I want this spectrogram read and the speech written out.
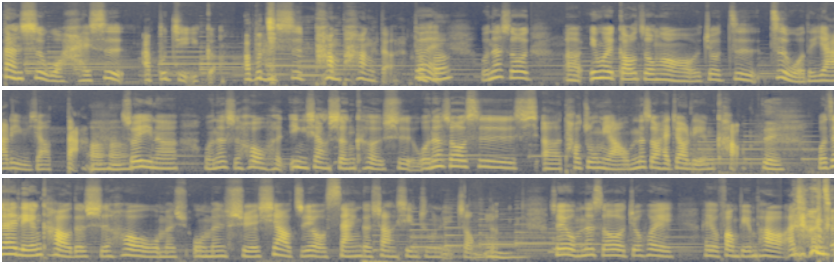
但是我还是啊不及一个啊不及是胖胖的。对我那时候呃，因为高中哦，就自自我的压力比较大，所以呢，我那时候很印象深刻，是我那时候是呃桃竹苗，我们那时候还叫联考。对。我在联考的时候，我们我们学校只有三个上新竹女中的，所以我们那时候就会还有放鞭炮啊这样子。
